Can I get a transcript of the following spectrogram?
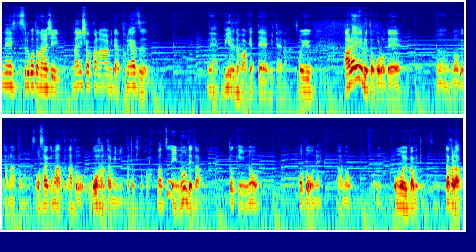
ね、することないし、何しよっかなみたいな、とりあえず、ね、ビールでも開けて、みたいな、そういう、あらゆるところで、うん、飲んでたなと思います。お酒、まあ、あと、ご飯食べに行った時とか、まあ、常に飲んでた時のことをね、あの、思い浮かべてますね。だから、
